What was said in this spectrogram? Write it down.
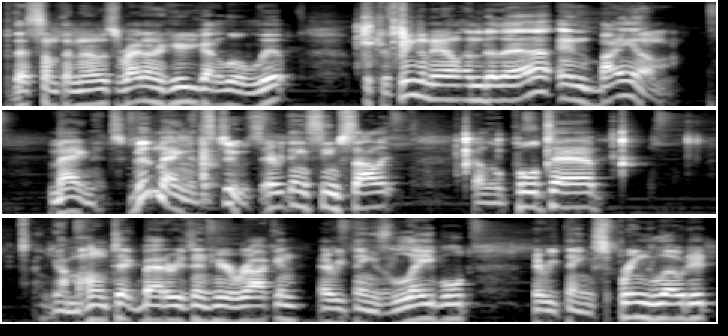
But that's something I noticed. Right under here, you got a little lip. Put your fingernail under there and bam. Magnets. Good magnets too. So everything seems solid. Got a little pull tab. Got my Hohm Tech batteries in here rocking. Everything is labeled. Everything's spring loaded.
